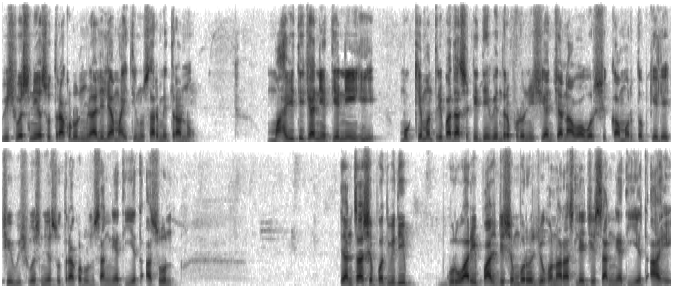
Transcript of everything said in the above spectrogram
विश्वसनीय सूत्राकडून मिळालेल्या माहितीनुसार मित्रांनो महायुतीच्या नेत्यांनीही मुख्यमंत्रीपदासाठी देवेंद्र फडणवीस यांच्या नावावर शिक्कामोर्तब केल्याचे विश्वसनीय सूत्राकडून सांगण्यात येत असून त्यांचा शपथविधी गुरुवारी पाच डिसेंबर रोजी होणार असल्याचे सांगण्यात येत आहे.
